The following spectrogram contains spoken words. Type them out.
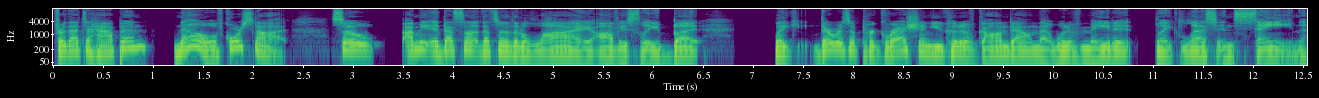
for that to happen? No of course not. So i mean eh, that's not that's another lie obviously but like there was a progression you could have gone down that would have made it like less insane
